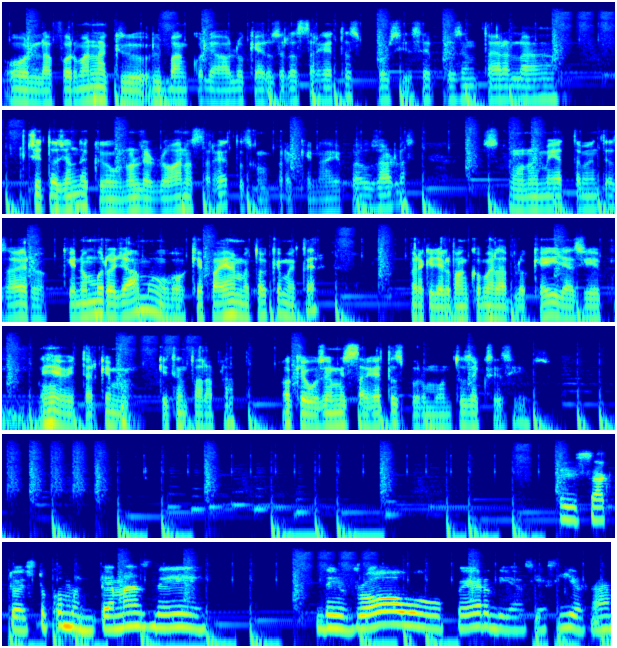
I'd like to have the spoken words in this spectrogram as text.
o la forma en la que el banco le va a bloquear usar las tarjetas por si se presentara la situación de que uno le roban las tarjetas, como para que nadie pueda usarlas, pues uno inmediatamente saber qué número llamo o qué página me tengo que meter para que ya el banco me las bloquee y así evitar que me quiten toda la plata o que usen mis tarjetas por montos excesivos. Exacto, esto como en temas de, de robo, pérdidas y así, ¿verdad?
